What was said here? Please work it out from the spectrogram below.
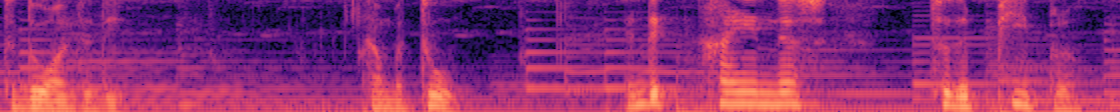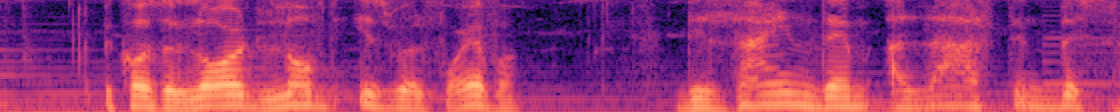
to do unto thee. Number two, in the kindness to the people, because the Lord loved Israel forever, designed them a lasting bliss,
